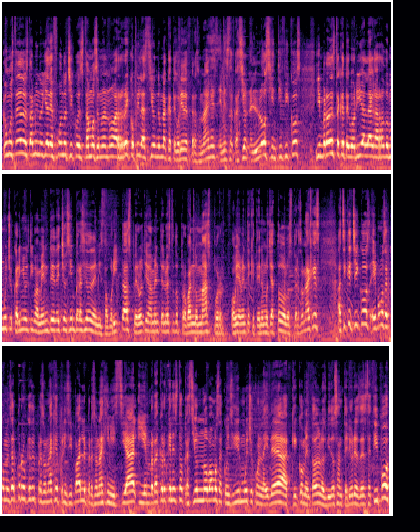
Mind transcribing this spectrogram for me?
Como ustedes lo están viendo ya de fondo, chicos, estamos en una nueva recopilación de una categoría de personajes. En esta ocasión, los científicos. Y en verdad esta categoría le ha agarrado mucho cariño últimamente, de hecho siempre ha sido de mis favoritas, pero últimamente lo he estado probando más por obviamente que tenemos ya todos los personajes. Así que chicos, eh, vamos a comenzar por lo que es el personaje principal, el personaje inicial y en verdad creo que en esta ocasión no vamos a coincidir mucho con la idea que he comentado en los videos anteriores de este tipo,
